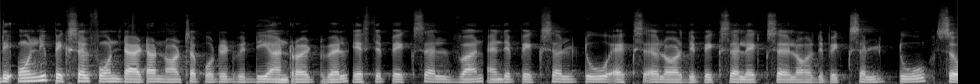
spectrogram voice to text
the only Pixel phone that are not supported with the Android 12 is the Pixel 1 and the Pixel 2 XL or the Pixel XL or the Pixel 2. So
